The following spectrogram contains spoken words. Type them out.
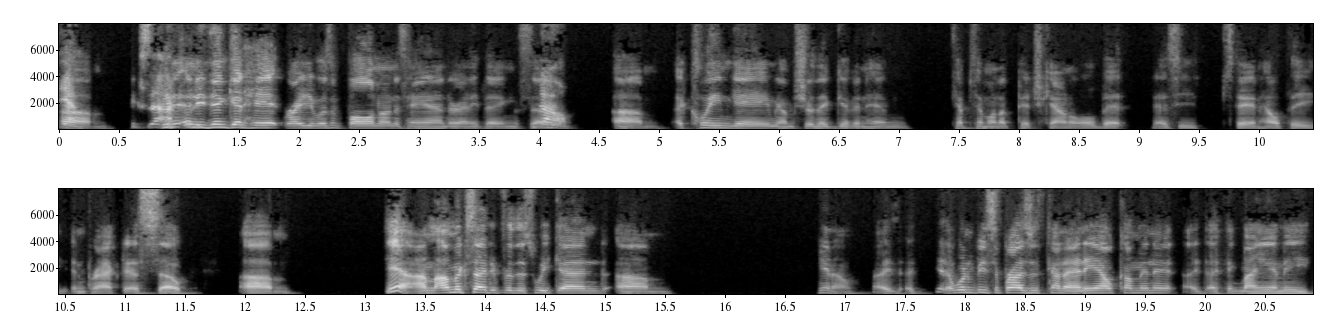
Yeah, um exactly. didn't- and he didn't get hit right he wasn't falling on his hand or anything so no, um, a clean game. I'm sure they've given him kept him on a pitch count a little bit as he's staying healthy in practice. So, um, yeah, I'm I'm excited for this weekend. Um, you know, I I, Yeah. I wouldn't be surprised with kind of any outcome in it. I, I think Miami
